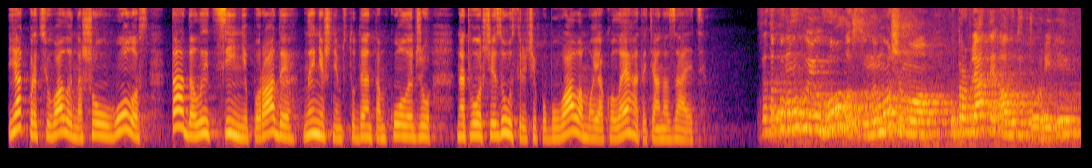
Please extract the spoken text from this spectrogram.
як працювали на шоу Голос та дали цінні поради нинішнім студентам коледжу. На творчій зустрічі побувала моя колега Тетяна Заєць. За допомогою голосу ми можемо управляти аудиторією,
